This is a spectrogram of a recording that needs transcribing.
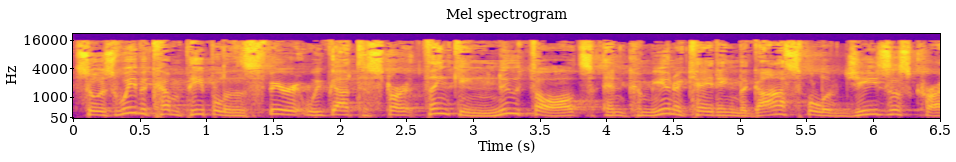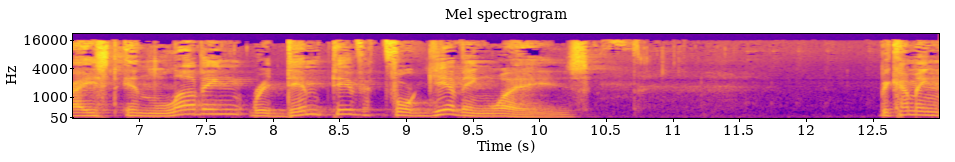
So as we become people of the Spirit, we've got to start thinking new thoughts and communicating the gospel of Jesus Christ in loving, redemptive, forgiving ways. Becoming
